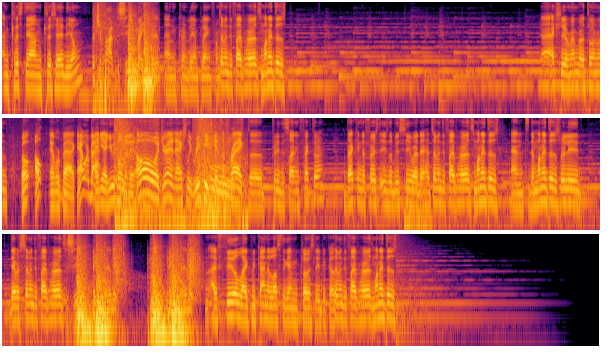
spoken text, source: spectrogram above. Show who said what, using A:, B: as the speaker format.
A: I'm Christian Crichet de Jong
B: Such a bad decision making. And
A: and currently I'm playing from 75 Hz monitors. I actually remember a tournament,
C: Oh, oh, and we're back.
D: And we're back.
C: And yeah, he was holding it. Oh, Adren actually repeats, gets the frag.
A: it's a pretty deciding factor. Back in the first ESWC where they had 75 Hz monitors and the monitors really, they were 75 Hz.
B: decision making.
A: I feel like we kind of lost the game closely because 75 Hz monitors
